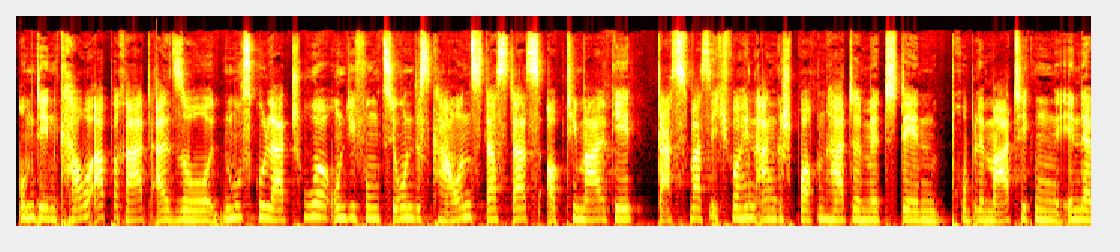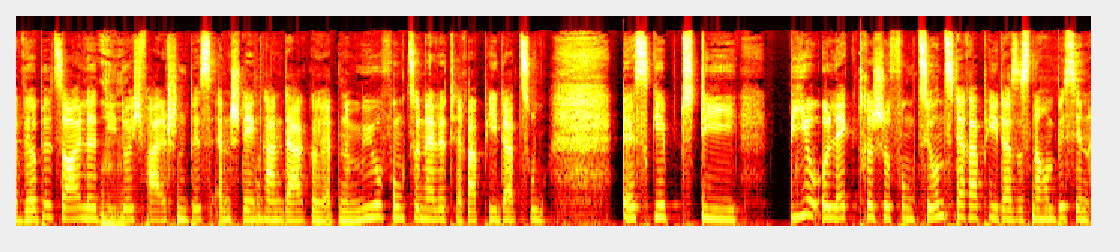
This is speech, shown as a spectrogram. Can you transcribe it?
um den Kauapparat, also Muskulatur und die Funktion des Kauens, dass das optimal geht. Das, was ich vorhin angesprochen hatte mit den Problematiken in der Wirbelsäule, die mhm. durch falschen Biss entstehen kann, da gehört eine myofunktionelle Therapie dazu. Es gibt die bioelektrische Funktionstherapie, das ist noch ein bisschen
